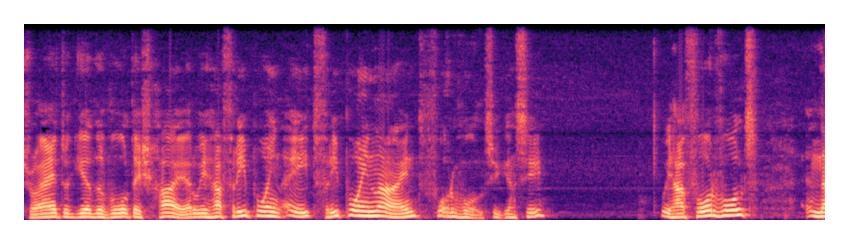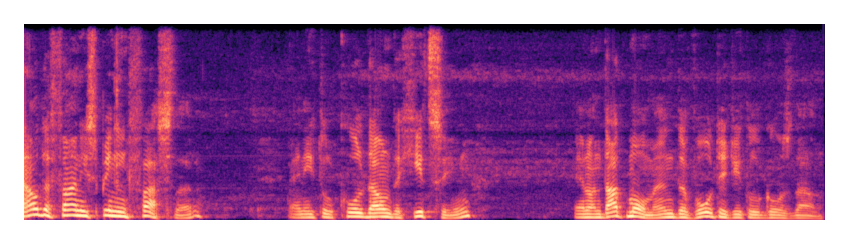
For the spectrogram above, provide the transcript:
Trying to get the voltage higher. We have 3.8, 3.9, 4 volts, you can see. We have 4 volts. And now the fan is spinning faster and it will cool down the heatsink. And on that moment, the voltage it will goes down.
